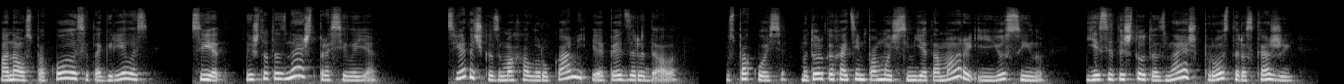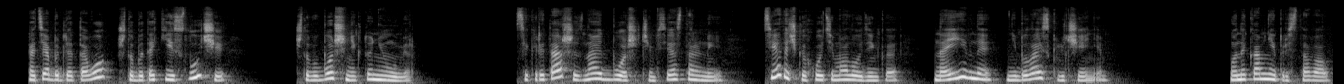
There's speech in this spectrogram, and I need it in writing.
Она успокоилась, отогрелась. «Свет, ты что-то знаешь?» – спросила я. Светочка замахала руками и опять зарыдала – Успокойся, мы только хотим помочь семье Тамары и ее сыну. Если ты что-то знаешь, просто расскажи. Хотя бы для того, чтобы такие случаи, чтобы больше никто не умер. Секретарши знают больше, чем все остальные. Светочка, хоть и молоденькая, наивная, не была исключением. Он и ко мне приставал.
